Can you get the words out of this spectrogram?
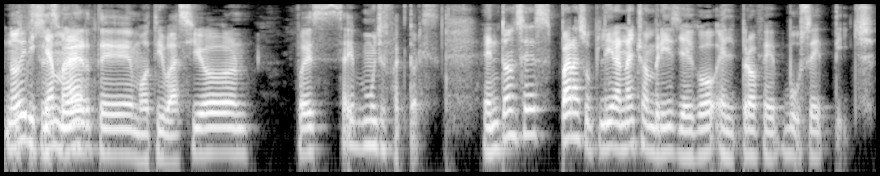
no dirigía mal. suerte, motivación, pues hay muchos factores. Entonces, para suplir a Nacho Ambriz llegó el profe Bucetich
